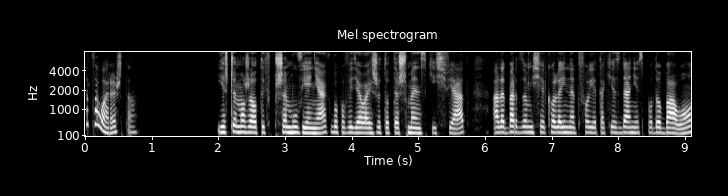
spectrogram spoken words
A cała reszta jeszcze może o tych przemówieniach, bo powiedziałaś, że to też męski świat, ale bardzo mi się kolejne Twoje takie zdanie spodobało.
